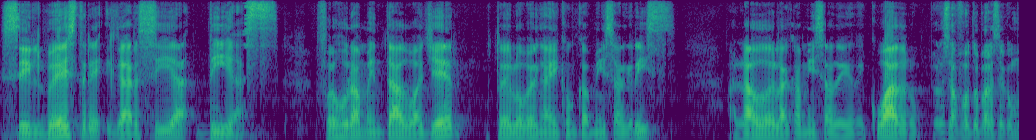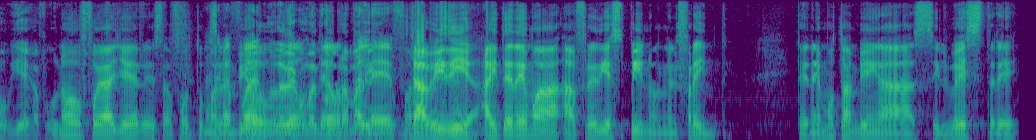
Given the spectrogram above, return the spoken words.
Silvestre García Díaz. Fue juramentado ayer, ustedes lo ven ahí con camisa gris, al lado de la camisa de, de cuadro. Pero esa foto parece como vieja, full. No, fue ayer, esa foto me Así la que fue envió No le ve de- como el color un amarillo. David. Díaz. Ahí tenemos a, a Freddy Espino en el frente. Tenemos también a Silvestre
